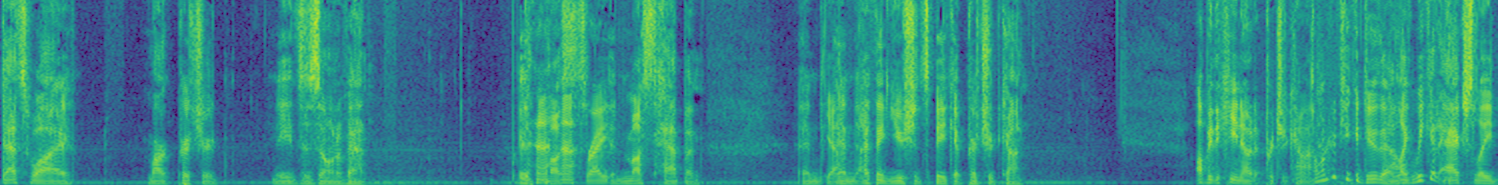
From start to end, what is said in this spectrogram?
That's why Mark Pritchard needs his own event. It must right. It must happen. And yeah. and I think you should speak at Pritchard PritchardCon. I'll be the keynote at Pritchard PritchardCon. I wonder if you could do that. Like we could actually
